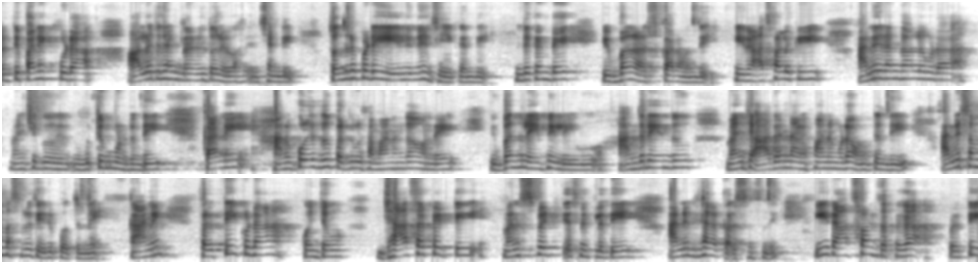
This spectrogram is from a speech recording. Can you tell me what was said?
ప్రతి పనికి కూడా ఆలోచన జ్ఞానంతో వ్యవహరించండి. తొందరపడి ఏ నిర్ణయం చేయకండి. ఎందుకంటే ఇబ్బంది నమస్కారం ఉంది. ఈ రాశి వాళ్ళకి అన్ని రంగాల్లో కూడా మంచి గు- గుర్తింపు ఉంటుంది. కానీ అనుకూలతలు ప్రతికూల సమానంగా ఉన్నాయి. ఇబ్బందులు ఏమీ లేవు. అందులో మంచి ఆదరణ అభిమానం కూడా ఉంటుంది. అన్ని సమస్యలు తీరిపోతున్నాయి. కానీ ప్రతి కూడా కొంచెం ఝాస పెట్టి మనసు పెట్టి చేసినట్లయితే అన్ని విధాలు కలిసి వస్తుంది. ఈ రాశివాళ్ళు చక్కగా ప్రతి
